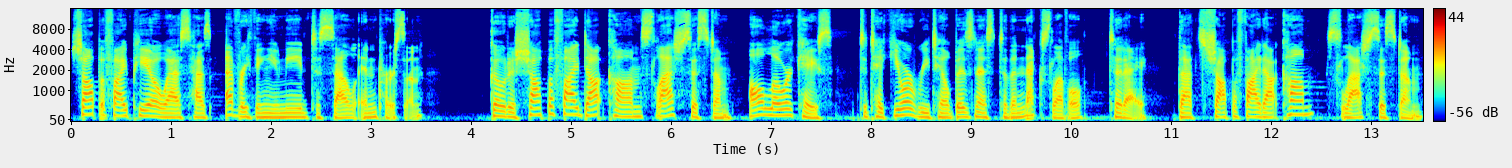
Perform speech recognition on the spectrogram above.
Shopify POS has everything you need to sell in person. Go to shopify.com/system all lowercase to take your retail business to the next level today. That's shopify.com/system.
